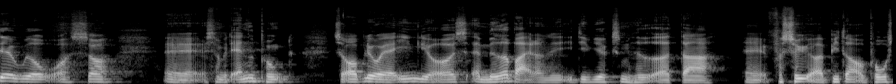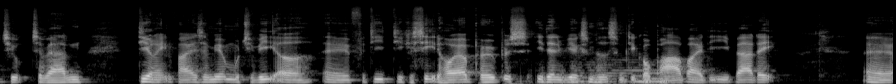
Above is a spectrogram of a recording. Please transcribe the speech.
Derudover så, øh, som et andet punkt, så oplever jeg egentlig også, at medarbejderne i de virksomheder, der øh, forsøger at bidrage positivt til verden, de rent faktisk er mere motiverede, øh, fordi de kan se et højere purpose i den virksomhed, som de går på arbejde i hver dag. Øh,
